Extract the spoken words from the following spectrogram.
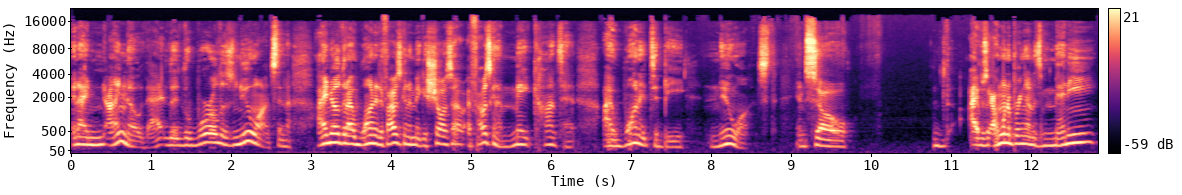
And I, I know that. The, the world is nuanced. And I know that I wanted, if I was going to make a show, if I was going to make content, I want it to be nuanced. And so I was I want to bring on as many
